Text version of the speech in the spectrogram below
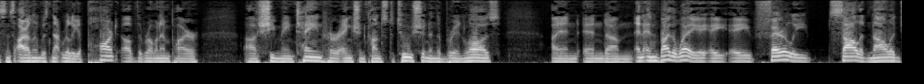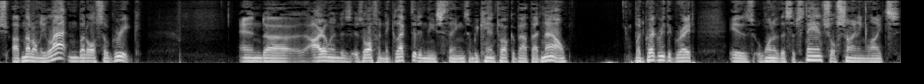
since Ireland was not really a part of the Roman Empire, uh, she maintained her ancient constitution and the Brehon laws, and and um, and and by the way, a, a, fairly solid knowledge of not only Latin but also Greek. And uh, Ireland is, is often neglected in these things, and we can't talk about that now. But Gregory the Great is one of the substantial shining lights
